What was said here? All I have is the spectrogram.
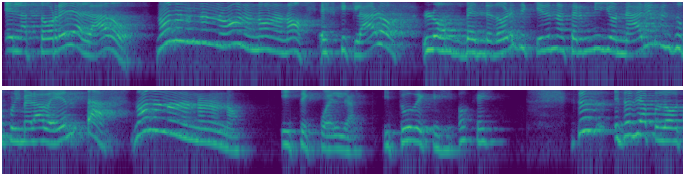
en la torre de al lado. No, no, no, no, no, no, no, no. Es que claro, los vendedores se quieren hacer millonarios en su primera venta. No, no, no, no, no, no, no. Y te cuelgan. Y tú de que, ok. Entonces, entonces ya pues luego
